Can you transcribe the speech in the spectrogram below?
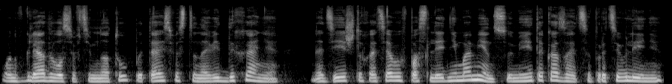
Он вглядывался в темноту, пытаясь восстановить дыхание, надеясь, что хотя бы в последний момент сумеет оказать сопротивление.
